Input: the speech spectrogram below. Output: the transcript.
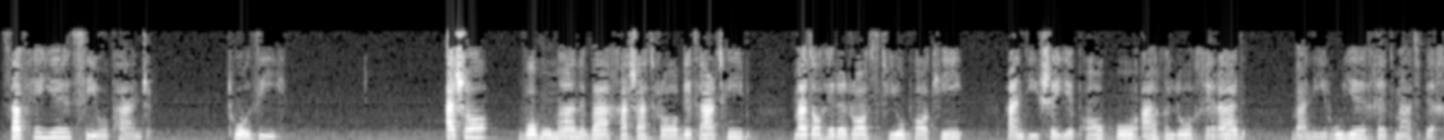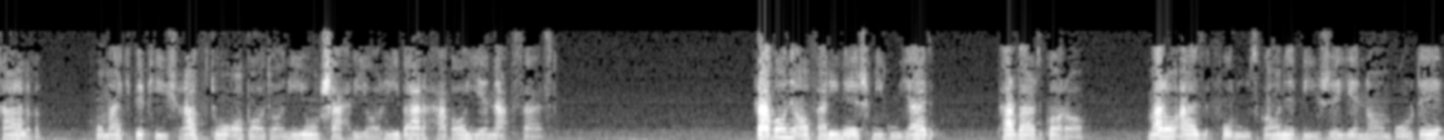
صفحه سی و پنج. توضیح اشا وهومن و خشت را به ترتیب مظاهر راستی و پاکی اندیشه پاک و عقل و خرد و نیروی خدمت به خلق کمک به پیشرفت و آبادانی و شهریاری بر هوای نفس است. روان آفرینش می‌گوید پروردگارا مرا از فروزگان ویژه نام برده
